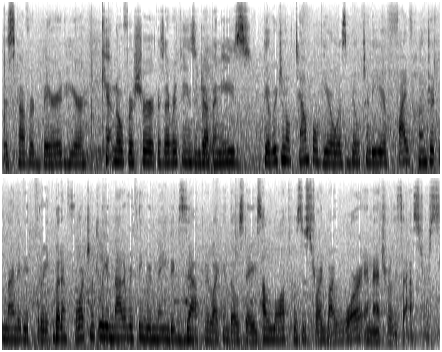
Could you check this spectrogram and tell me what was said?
discovered buried here. Can't know for sure because everything's in Japanese. The original temple here was built in the year 593, but unfortunately, not everything remained exactly like in those days. A lot was destroyed by war and natural disasters.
